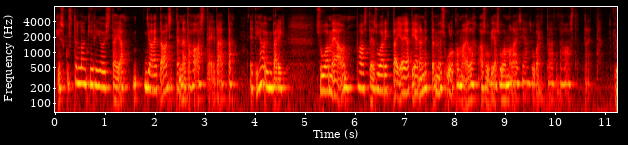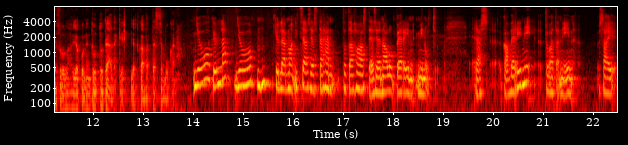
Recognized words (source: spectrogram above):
keskustellaan kirjoista ja jaetaan sitten näitä haasteita, että, että ihan ympäri Suomea on haasteen suorittajia ja tiedän, että myös ulkomailla asuvia suomalaisia suorittaa tätä haastetta. Että. Ja sulla on jokunen tuttu täältäkin, jotka ovat tässä mukana. Joo, kyllä. Joo. Mm-hmm. Kyllä mä itse asiassa tähän tota, haasteeseen alun perin minut eräs kaverini tuota, niin, sai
